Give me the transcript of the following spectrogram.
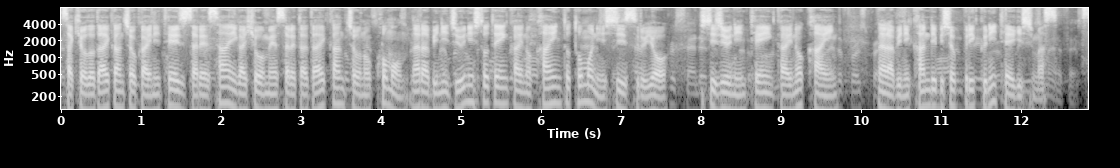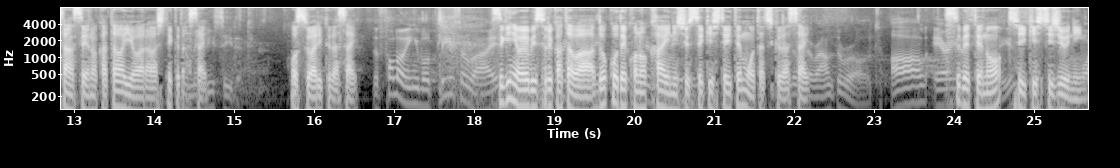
先ほど大官長会に提示され、賛意が表明された大官長の顧問、並びに十二使徒定員会の会員とともに支持するよう、70人定員会の会員、並びに管理ビショップリックに定義します。賛成の方は意を表してください.お座りください。次にお呼びする方は、どこでこの会に出席していてもお立ちください。すべての地域70人、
